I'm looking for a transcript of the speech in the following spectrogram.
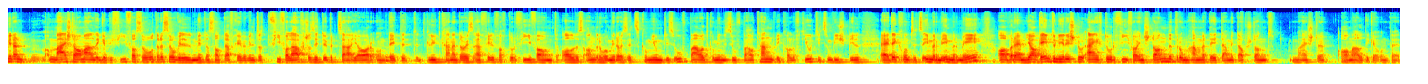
wir haben am meisten Anmeldungen bei FIFA so oder so, weil wir das halt einfach eben, weil das FIFA läuft schon seit über 10 Jahren und dort, die, die Leute kennen uns auch vielfach durch FIFA und all das andere, wo wir uns jetzt Communities aufbauen, Communities aufgebaut haben, wie Call of Duty zum Beispiel, äh, dort kommt jetzt immer, immer mehr. Aber ähm, ja, Game Turnier ist eigentlich durch FIFA entstanden, darum haben wir dort auch mit Abstand die meisten Anmeldungen und äh,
